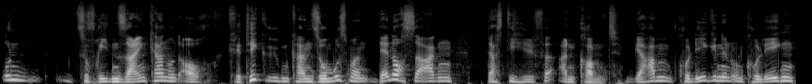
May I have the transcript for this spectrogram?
unzufrieden sein kann und auch Kritik üben kann, so muss man dennoch sagen, dass die Hilfe ankommt. Wir haben Kolleginnen und Kollegen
